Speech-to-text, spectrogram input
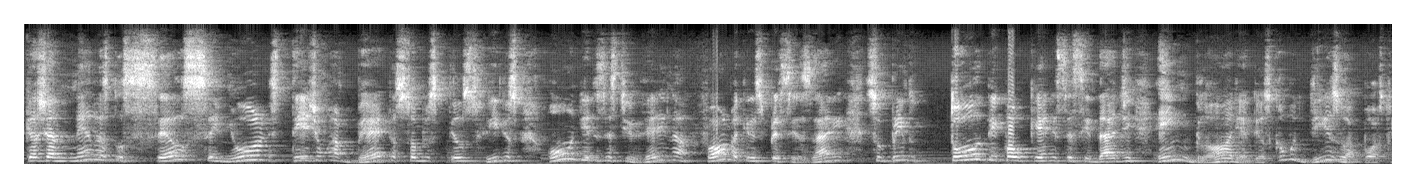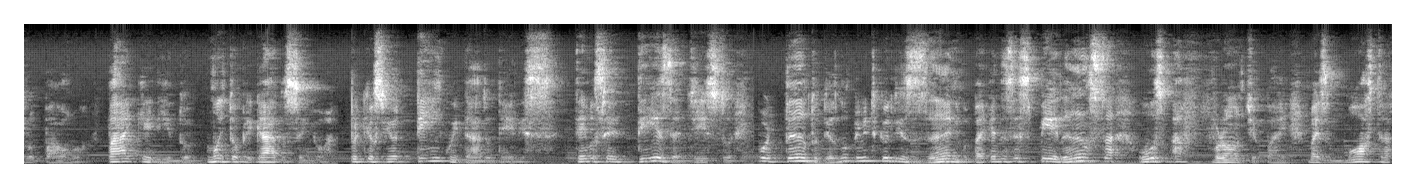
que as janelas do céu, Senhor, estejam abertas sobre os teus filhos, onde eles estiverem, na forma que eles precisarem, suprindo toda e qualquer necessidade em glória a Deus, como diz o apóstolo Paulo. Pai querido, muito obrigado, Senhor, porque o Senhor tem cuidado deles. Temos certeza disso. Portanto, Deus, não permite que o desânimo, Pai, que a desesperança os afronte, Pai, mas mostra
